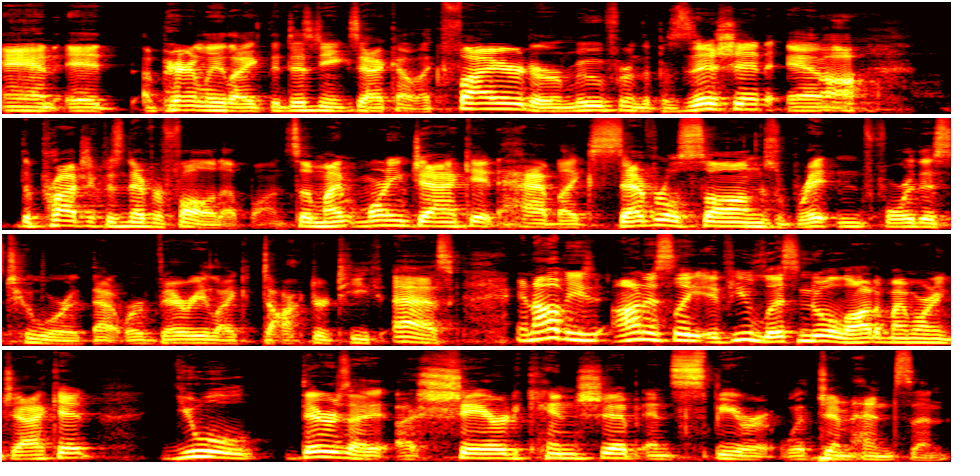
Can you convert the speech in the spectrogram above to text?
and it apparently like the Disney exec got like fired or removed from the position, and Oh. the project was never followed up on. So my morning jacket had like several songs written for this tour that were very like Dr. Teeth esque. And obviously, honestly, if you listen to a lot of my morning jacket, you will there's a, a shared kinship and spirit with Jim Henson.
